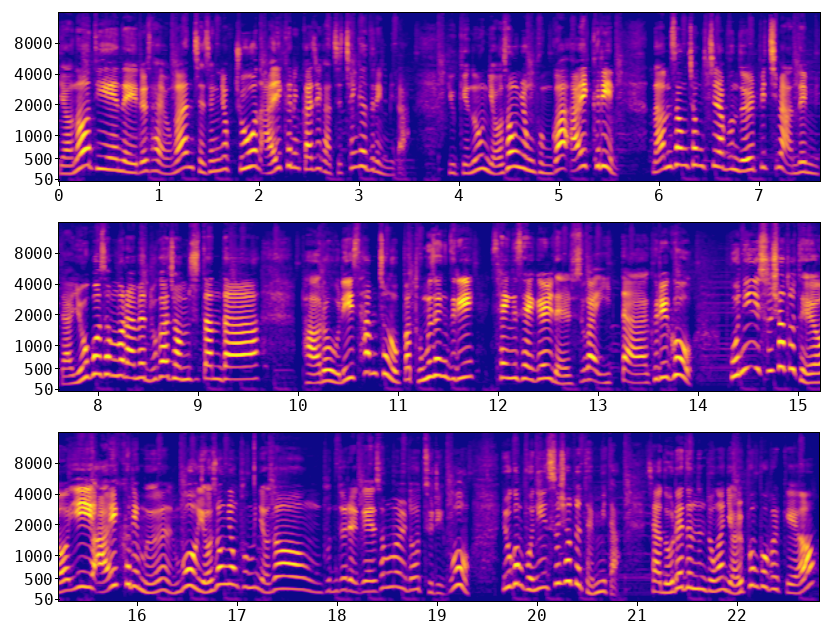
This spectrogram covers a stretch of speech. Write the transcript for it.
연어 DNA를 사용한 재생력 좋은 아이크림까지 같이 챙겨드립니다. 유기농 여성용품과 아이크림 남성 청취자분들 삐치면 안 됩니다. 요거 선물하면 누가 점수 딴다? 바로 우리 삼촌 오빠 동생들이 생색을 낼 수가 있다. 그리고 본인이 쓰셔도 돼요. 이 아이크림은 뭐 여성용품은 여성분들에게 선물도 드리고 요건 본인이 쓰셔도 됩니다. 자 노래 듣는 동안 10분 뽑을게요.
